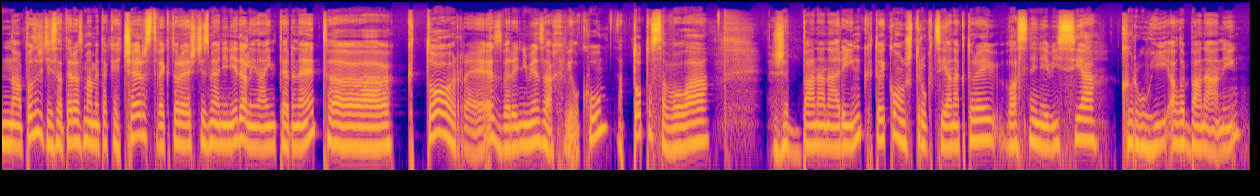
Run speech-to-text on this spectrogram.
No a pozrite sa, teraz máme také čerstve, ktoré ešte sme ani nedali na internet, ktoré zverejníme za chvíľku. A toto sa volá, že banana ring. To je konštrukcia, na ktorej vlastne nevisia kruhy, ale banány.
